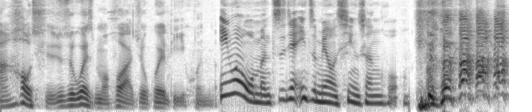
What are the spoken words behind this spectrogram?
蛮好奇的，就是为什么后来就会离婚了？因为我们之间一直没有性生活。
